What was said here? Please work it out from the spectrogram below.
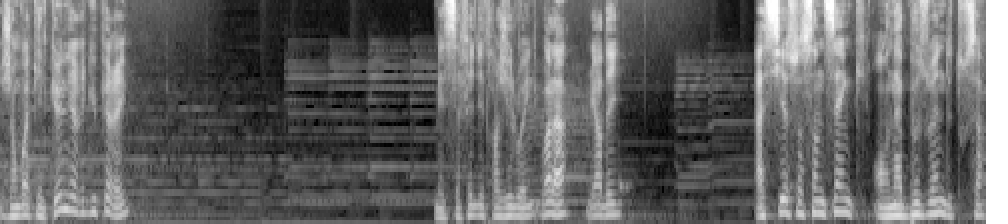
J'envoie quelqu'un les récupérer. Mais ça fait des trajets loin. Voilà, regardez. Acier 65, on a besoin de tout ça.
